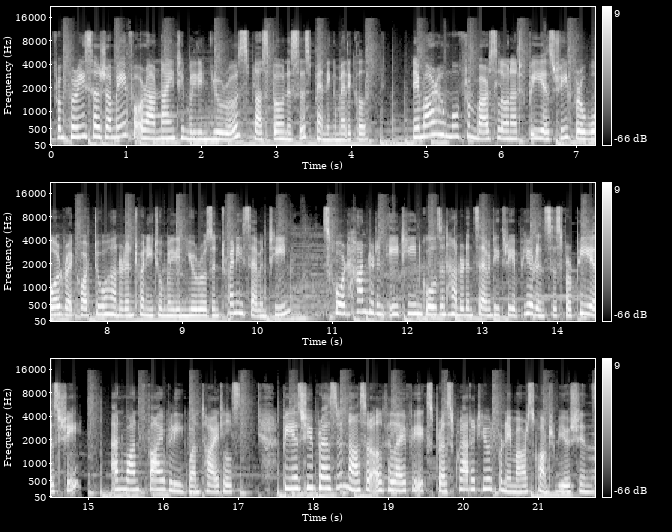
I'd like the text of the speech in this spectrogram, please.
from Paris Saint-Germain for around 90 million euros plus bonuses pending a medical. Neymar, who moved from Barcelona to PSG for a world record 222 million euros in 2017, scored 118 goals in 173 appearances for PSG and won 5 Ligue 1 titles. PSG president Nasser Al Khelaifi expressed gratitude for Neymar's contributions.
